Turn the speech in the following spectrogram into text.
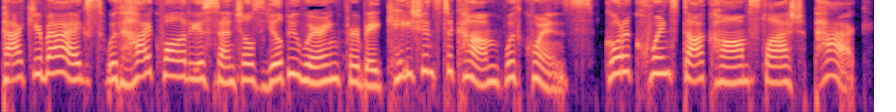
Pack your bags with high-quality essentials you'll be wearing for vacations to come with Quince. Go to quince.com slash pack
